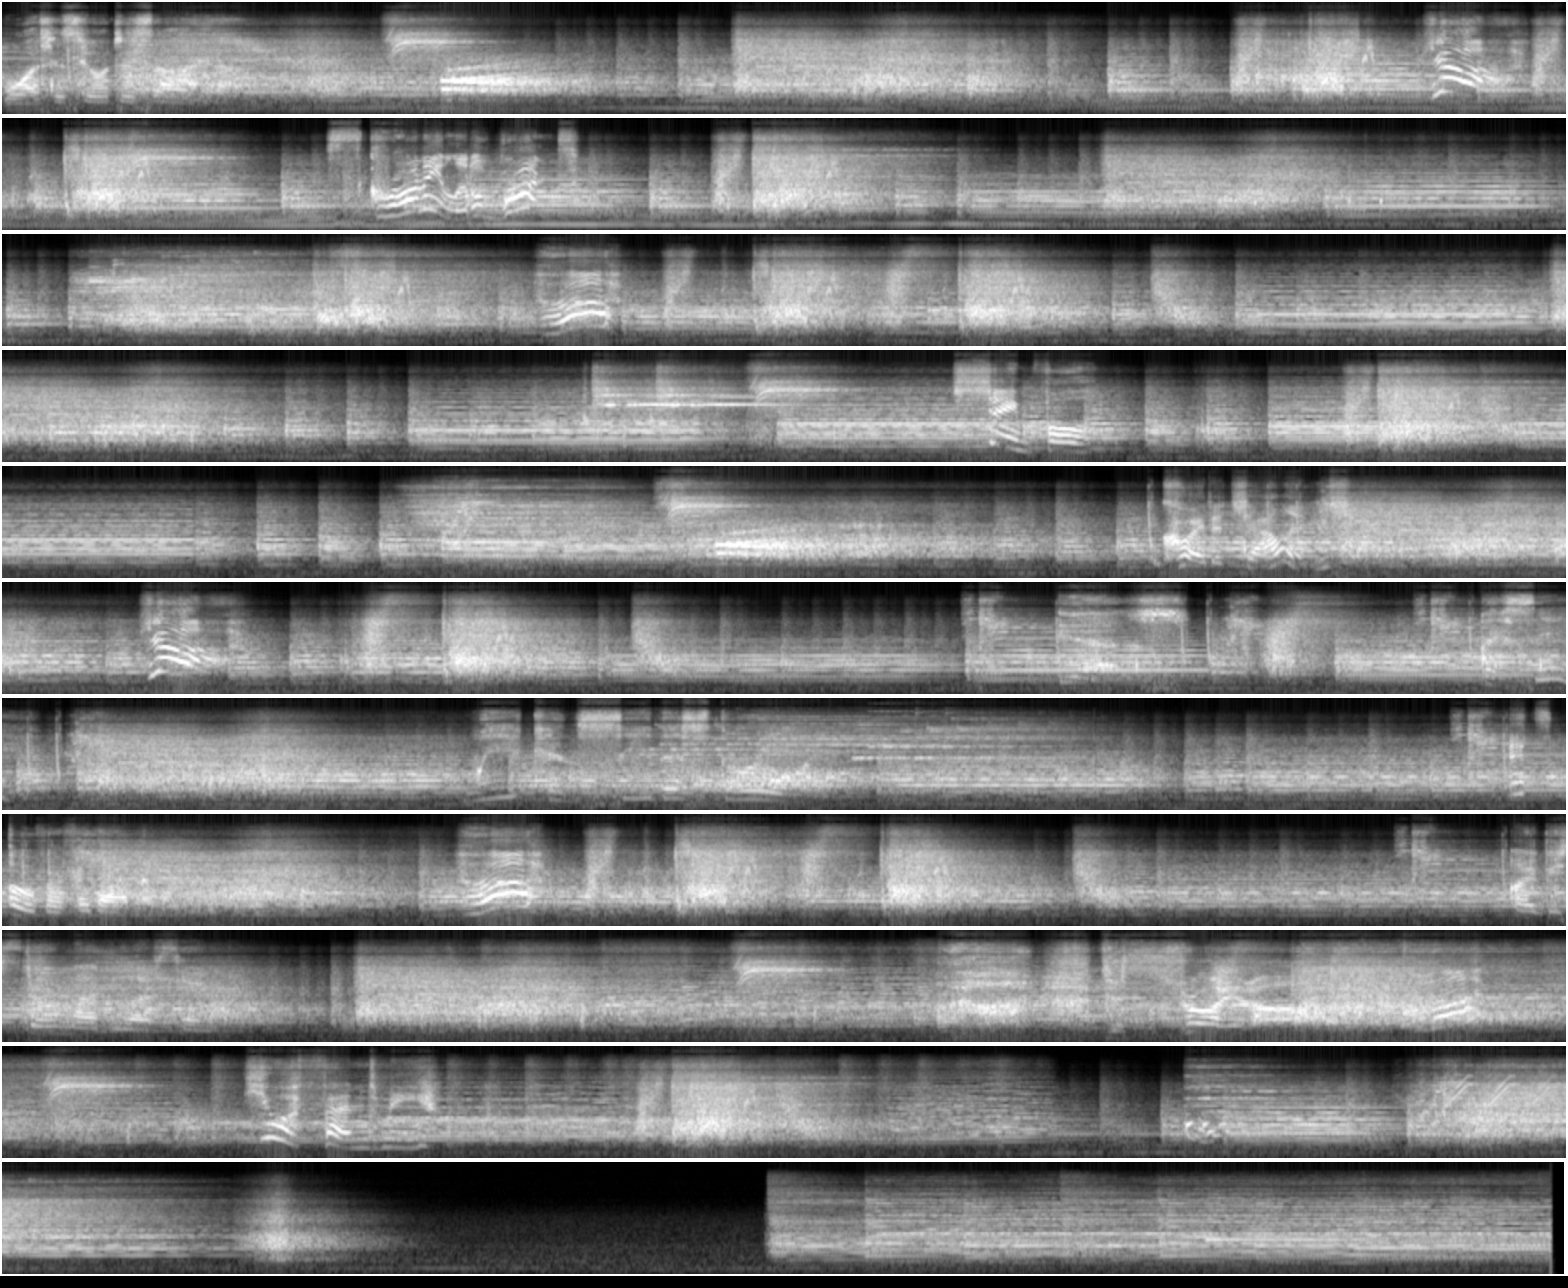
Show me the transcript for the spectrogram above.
What is your desire? Quite a challenge. Yeah! Yes. I see. We can see this through. It's over for them. I bestow my blessing. Destroy it all! Huh? You offend me.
